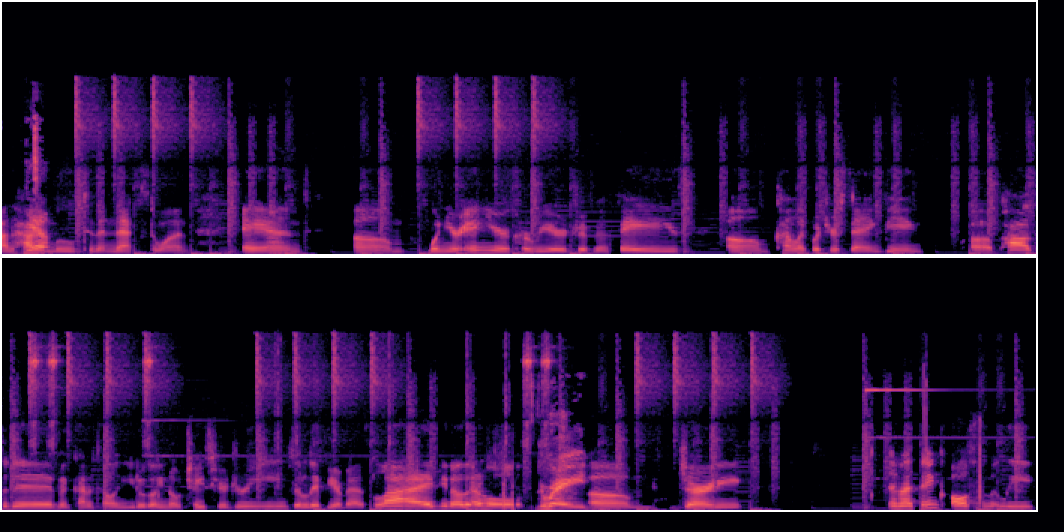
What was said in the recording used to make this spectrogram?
on how yeah. to move to the next one. And mm. um, when you're in your career driven phase, um, kind of like what you're saying, being uh, positive and kind of telling you to go, you know, chase your dreams and live your best life, you know, that whole right. um, journey. And I think ultimately,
